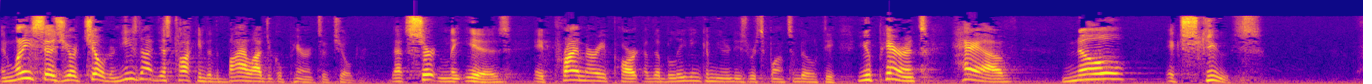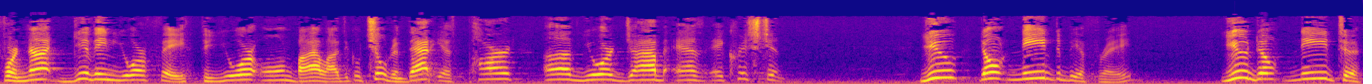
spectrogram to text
and when He says your children, He's not just talking to the biological parents of children. That certainly is a primary part of the believing community's responsibility. You parents have no excuse for not giving your faith to your own biological children. That is part of your job as a Christian. You don't need to be afraid. You don't need to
